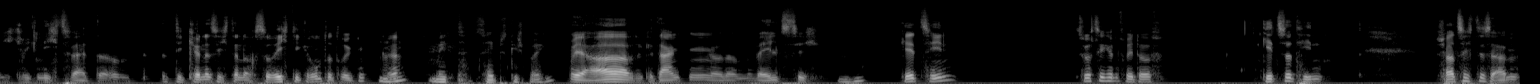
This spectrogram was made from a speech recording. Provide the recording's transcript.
ich krieg nichts weiter und die können sich dann auch so richtig runterdrücken. Mhm. Ja? Mit Selbstgesprächen. ja, oder Gedanken oder man wälzt sich. Mhm. Geht's hin, sucht sich einen Friedhof, geht's dorthin, schaut sich das an,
